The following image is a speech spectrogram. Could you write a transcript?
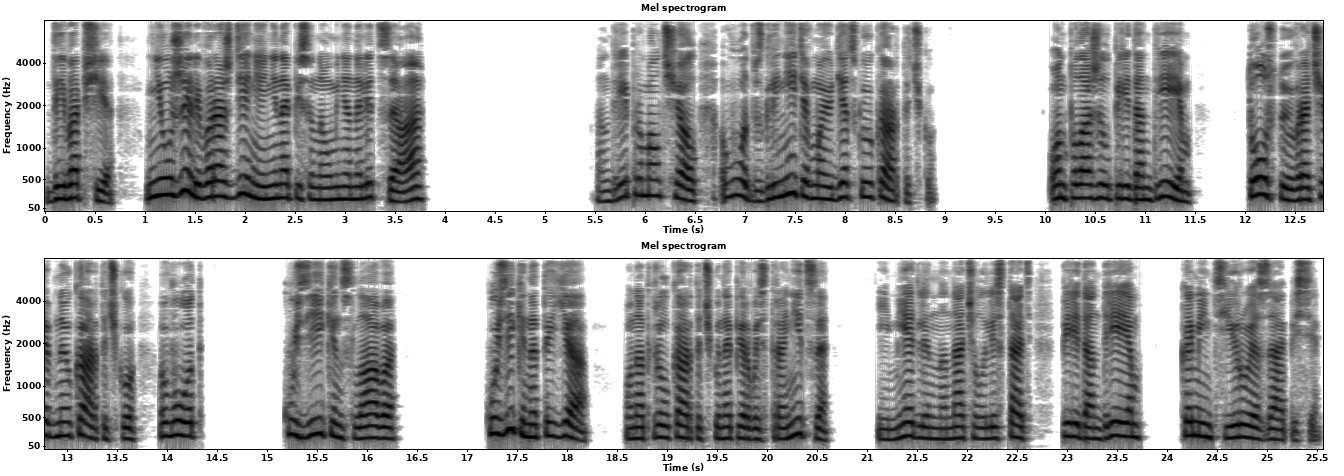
Да и вообще, неужели вырождение не написано у меня на лице, а? Андрей промолчал. Вот, взгляните в мою детскую карточку. Он положил перед Андреем толстую врачебную карточку. Вот, Кузикин, Слава. Кузикин — это я. Он открыл карточку на первой странице и медленно начал листать перед Андреем, комментируя записи.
